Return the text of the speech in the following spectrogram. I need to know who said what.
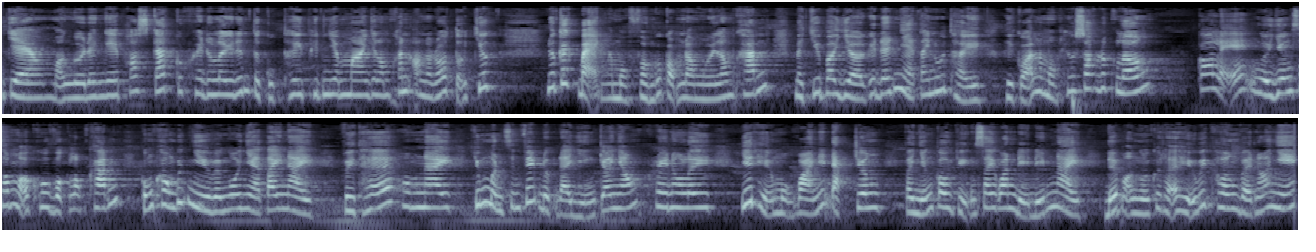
Speaker 1: Xin chào, mọi người đang nghe podcast của Credoli đến từ cuộc thi Pin Mai do Long Khánh On The Road tổ chức. Nếu các bạn là một phần của cộng đồng người Long Khánh mà chưa bao giờ ghé đến nhà Tây Núi Thị thì quả là một thiếu sót rất lớn.
Speaker 2: Có lẽ người dân sống ở khu vực Long Khánh cũng không biết nhiều về ngôi nhà Tây này. Vì thế, hôm nay chúng mình xin phép được đại diện cho nhóm Crenoli giới thiệu một vài nét đặc trưng và những câu chuyện xoay quanh địa điểm này để mọi người có thể hiểu biết hơn về nó nhé.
